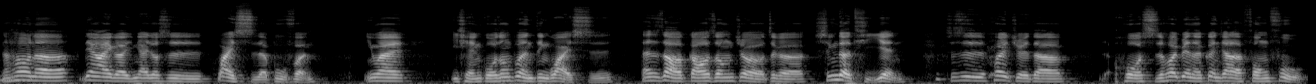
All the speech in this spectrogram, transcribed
然后呢，另外一个应该就是外食的部分，因为以前国中不能订外食，但是到了高中就有这个新的体验，就是会觉得伙食会变得更加的丰富。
